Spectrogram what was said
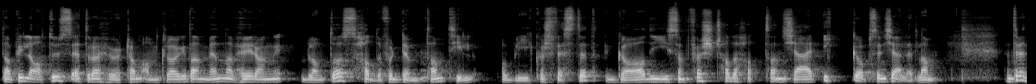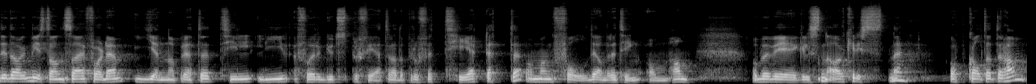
Da Pilatus, etter å ha hørt ham anklaget av menn av høy rang blant oss, hadde fordømt ham til å bli korsfestet, ga de som først hadde hatt han kjær, ikke opp sin kjærlighet til ham. Den tredje dagen viste han seg for dem gjenopprettet til liv, for Guds profeter hadde profetert dette og mangfoldige andre ting om ham. Og bevegelsen av kristne, oppkalt etter ham,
